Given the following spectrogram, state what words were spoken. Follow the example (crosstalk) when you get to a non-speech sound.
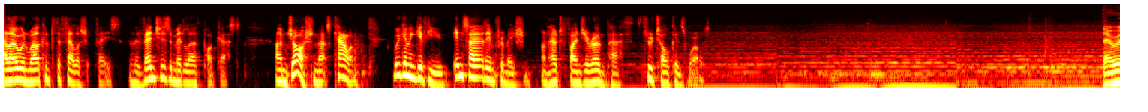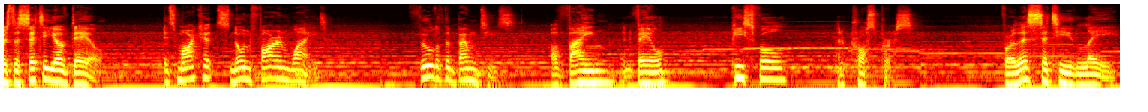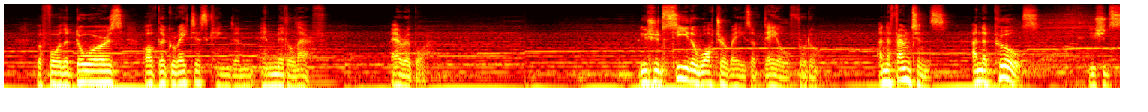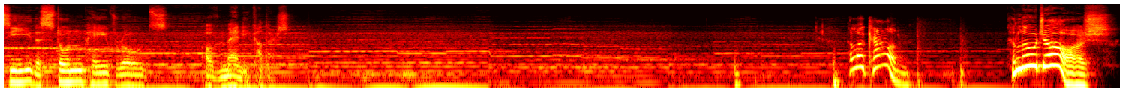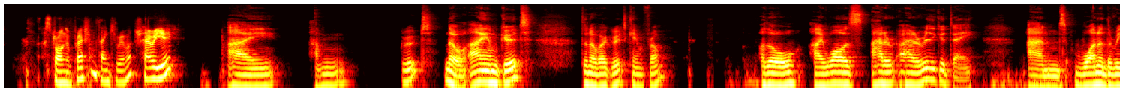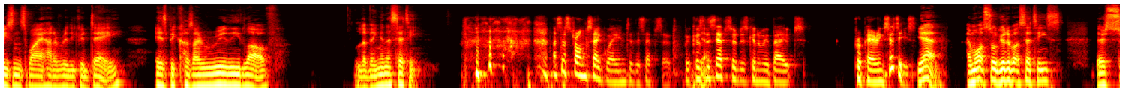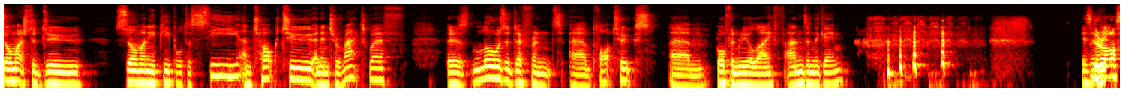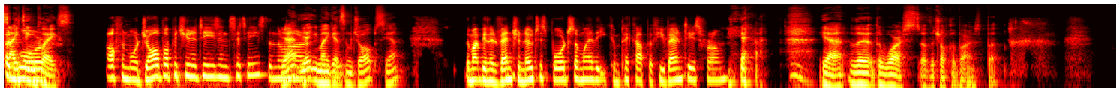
Hello and welcome to the Fellowship Phase, an Adventures in Middle Earth podcast. I'm Josh and that's Callum. We're going to give you inside information on how to find your own path through Tolkien's world. There was the city of Dale, its markets known far and wide, full of the bounties of vine and vale, peaceful and prosperous. For this city lay before the doors of the greatest kingdom in Middle Earth, Erebor. You should see the waterways of Dale, Frodo, and the fountains, and the pools. You should see the stone paved roads of many colours. Hello, Callum. Hello, Josh. Strong impression. Thank you very much. How are you? I am Groot. No, I am good. Don't know where Groot came from. Although I was, I had a, I had a really good day, and one of the reasons why I had a really good day is because I really love living in a city. (laughs) That's a strong segue into this episode because Yeah. this episode is going to be about preparing cities. Yeah. And what's so good about cities? There's so much to do, so many people to see and talk to and interact with. There's loads of different um, plot hooks, um, both in real life and in the game. (laughs) It's a They're often exciting more- place. Often more job opportunities in cities than there Yeah, are. yeah, you might get some jobs. Yeah, There might be an adventure notice board somewhere that you can pick up a few bounties from. (laughs) yeah, yeah. The the worst of the chocolate bars, but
